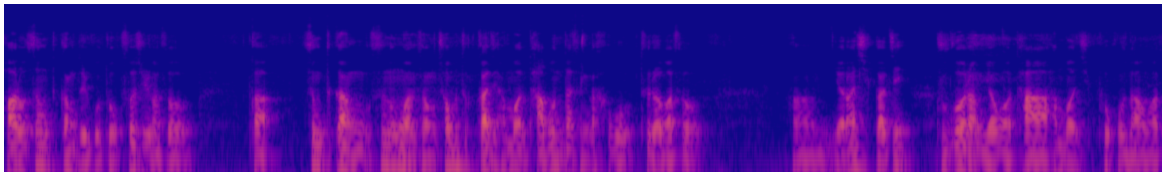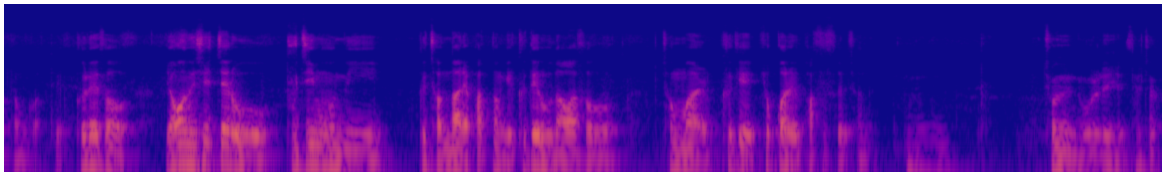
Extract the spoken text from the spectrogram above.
바로 수능 특강 들고 독서실 가서 그러니까 수능 특강 수능 완성 처음부터 끝까지 한번 다 본다 생각하고 들어가서 한 11시까지 국어랑 영어 다 한 번씩 보고 나왔던 것 같아요. 그래서 영어는 실제로 부지문이 그 전날에 봤던 게 그대로 나와서 정말 크게 효과를 봤었어요, 저는. 저는 원래 살짝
